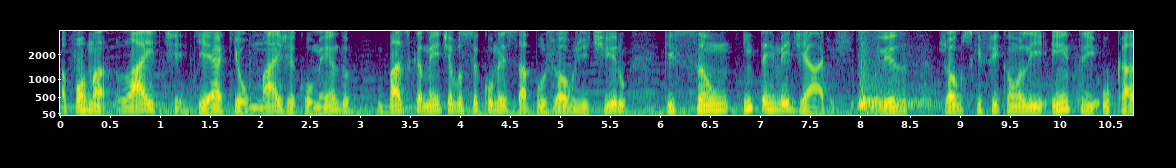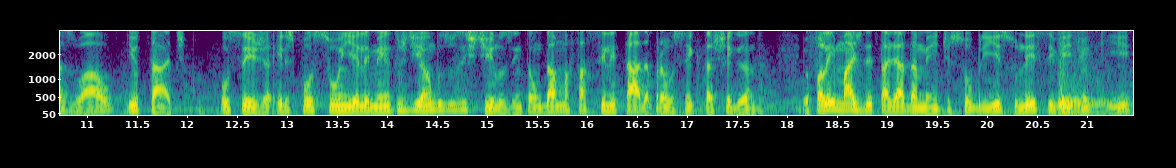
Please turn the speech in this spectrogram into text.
A forma light, que é a que eu mais recomendo, basicamente é você começar por jogos de tiro que são intermediários, beleza? Jogos que ficam ali entre o casual e o tático. Ou seja, eles possuem elementos de ambos os estilos, então dá uma facilitada para você que está chegando. Eu falei mais detalhadamente sobre isso nesse vídeo aqui,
